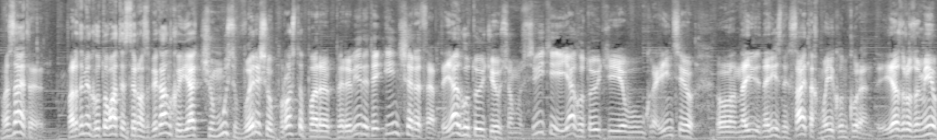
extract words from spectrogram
Ви знаєте, перед тим як готувати сирну запіканку, я чомусь вирішив просто пере- перевірити інші рецепти, як готують її у всьому світі, і як готують її українці о, на, на різних сайтах мої конкуренти. І я зрозумів,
